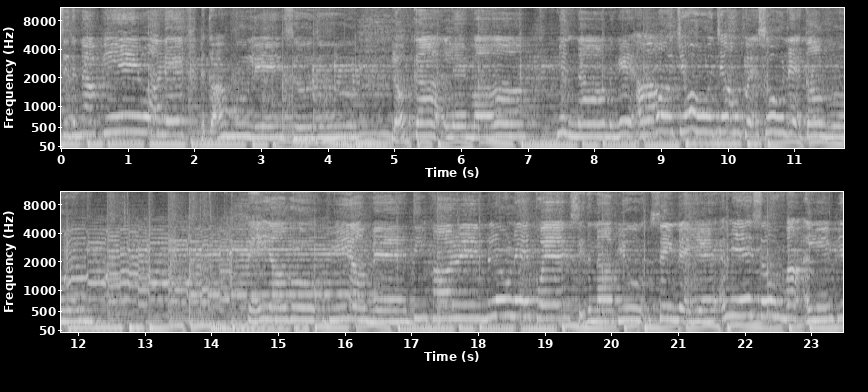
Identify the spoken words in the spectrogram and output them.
စေတနာပြေဝတယ်တကောင်းမှုလေးဆိုသူလောကအလယ်မှာမျက်နာမငယ်အောင်ကြိုးကြောင်ဖွဲ့အစိုးနဲ့ကောင်းကိုဖေးရကိုရွေးရမယ်ဒီဟာတွေမလုံးနဲ့ကွယ်စေတနာပြုစိတ်နဲ့ရဲ့အမြဲဆုံးမအလင်းပြ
